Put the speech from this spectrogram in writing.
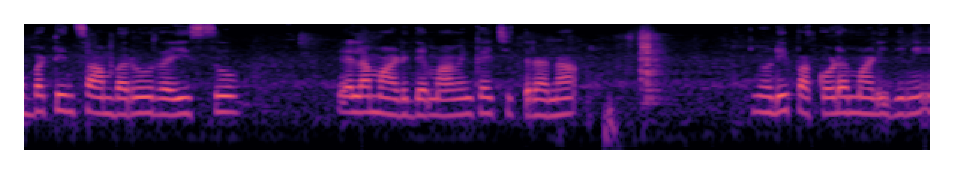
ಒಬ್ಬಟ್ಟಿನ ಸಾಂಬಾರು, ರೈಸು ಎಲ್ಲ ಮಾಡಿದ್ದೆ. ಮಾವಿನಕಾಯಿ ಚಿತ್ರಾನ್ನ. ನೋಡಿ, ಪಕೋಡ ಮಾಡಿದ್ದೀನಿ.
